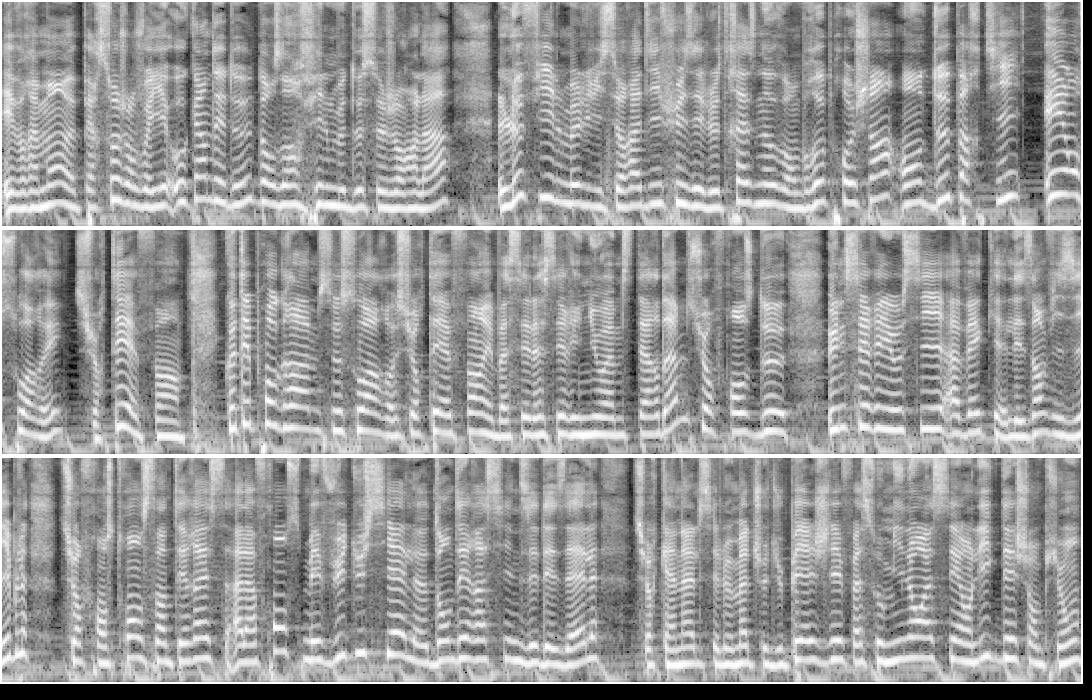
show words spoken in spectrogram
Et vraiment, euh, perso, j'en voyais aucun des deux dans un film de ce genre-là. Le film, lui, sera diffusé le 13 novembre prochain en deux parties et en soirée sur TF1. Côté programme, ce soir sur TF1, et ben c'est la série New Amsterdam. Sur France 2, une série aussi avec Les Invisibles. Sur France 3, on s'intéresse à la France, mais vue du ciel, dans des racines et des ailes. Sur Canal, c'est le match du PSG face au Milan AC en Ligue des Champions.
